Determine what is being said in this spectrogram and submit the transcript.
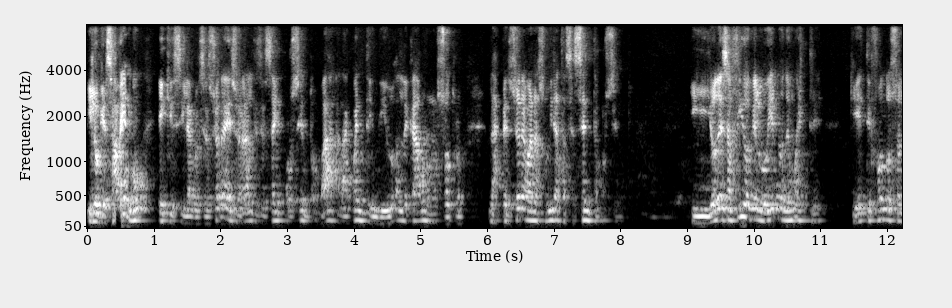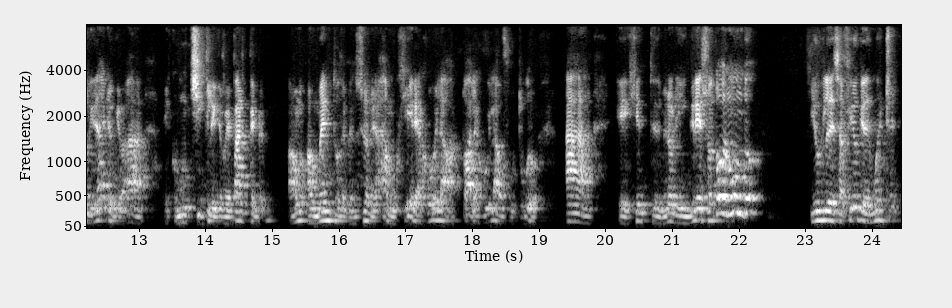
Y lo que sabemos es que si la cotización adicional de ese 6% va a la cuenta individual de cada uno de nosotros, las pensiones van a subir hasta 60%. Y yo desafío a que el gobierno demuestre que este fondo solidario que va es como un chicle que reparte aumentos de pensiones a mujeres, a jubilados actuales, a jubilados futuros, a eh, gente de menores ingresos, a todo el mundo. Yo le desafío que demuestre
